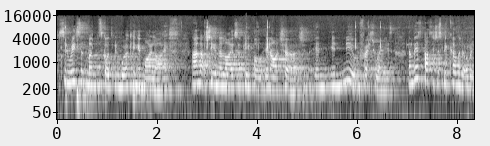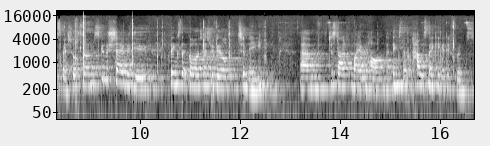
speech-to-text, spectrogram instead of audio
Just in recent months, God's been working in my life and actually in the lives of people in our church in, in new and fresh ways. And this passage has become a little bit special, so I'm just going to share with you things that God has revealed to me, um, just out of my own heart, and the things that how it's making a difference.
